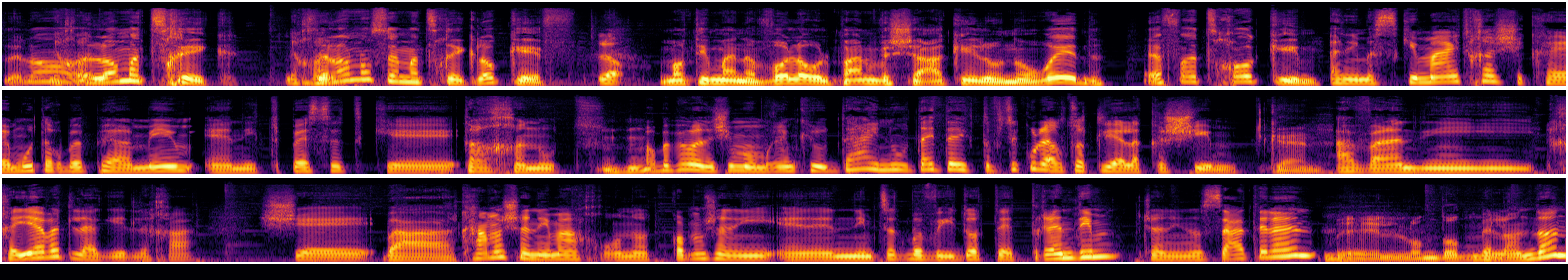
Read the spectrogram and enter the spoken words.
זה לא, נכון. לא מצחיק. נכון. זה לא נושא מצחיק, לא כיף. לא. אמרתי, מה, נבוא לאולפן ושעה כאילו נוריד? איפה הצחוקים? אני מסכימה איתך שקיימות הרבה פעמים אה, נתפסת כטרחנות. מהמם. הרבה פעמים אנשים אומרים כאילו, די, נו, די, די, תפסיקו להרצות לי על הקשים. כן. אבל אני חייבת להגיד לך שבכמה שנים האחרונות, כל פעם שאני אה, נמצאת בוועידות אה, טרנדים, שאני נוסעת אליהן, בלונדון? בלונדון,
